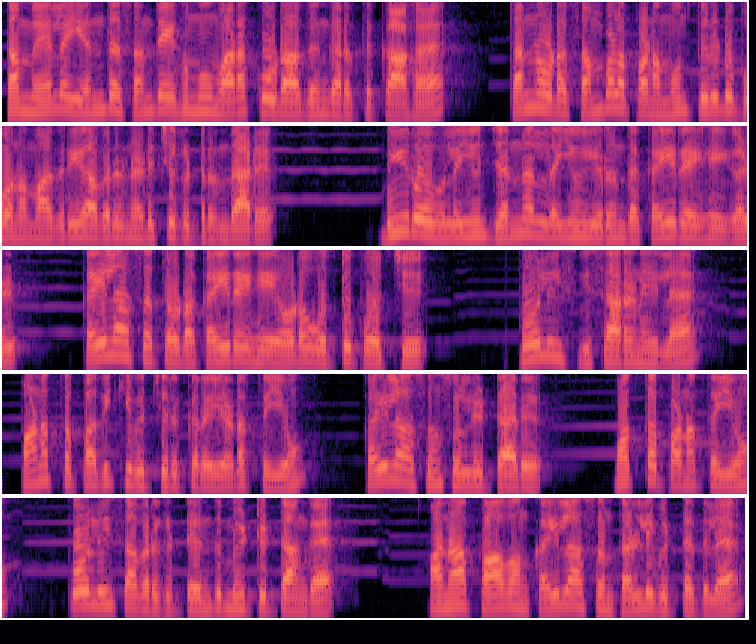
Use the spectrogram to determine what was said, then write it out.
தம் மேல எந்த சந்தேகமும் வரக்கூடாதுங்கிறதுக்காக தன்னோட சம்பள பணமும் திருடு போன மாதிரி அவர் நடிச்சுக்கிட்டு இருந்தாரு. பீரோவிலையும் ஜன்னல்லையும் இருந்த கைரேகைகள் கைலாசத்தோட கைரேகையோட ஒத்து போச்சு போலீஸ் விசாரணையில பணத்தை பதுக்கி வச்சிருக்கிற இடத்தையும் கைலாசம் சொல்லிட்டாரு. மொத்த பணத்தையும் போலீஸ் அவர்கிட்ட இருந்து மீட்டுட்டாங்க. ஆனா பாவம் கைலாசம் தள்ளி விட்டதுல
